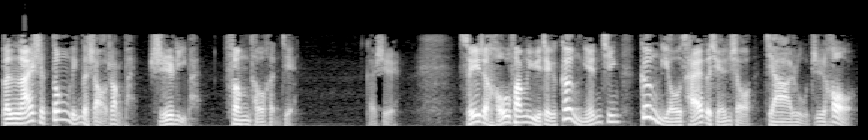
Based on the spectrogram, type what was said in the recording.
本来是东陵的少壮派、实力派，风头很健。可是随着侯方域这个更年轻、更有才的选手加入之后，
